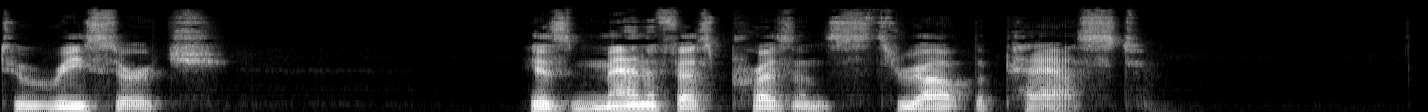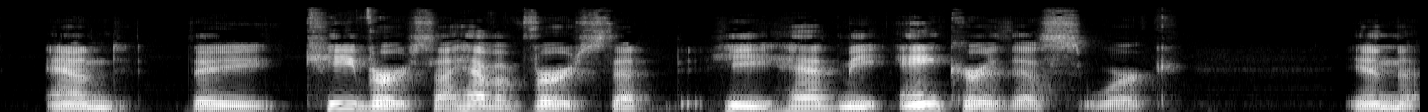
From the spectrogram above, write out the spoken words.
to research his manifest presence throughout the past. And the key verse, I have a verse that he had me anchor this work in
